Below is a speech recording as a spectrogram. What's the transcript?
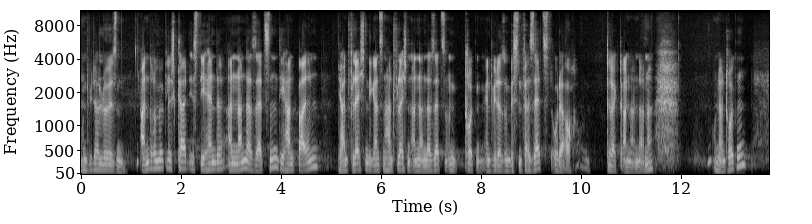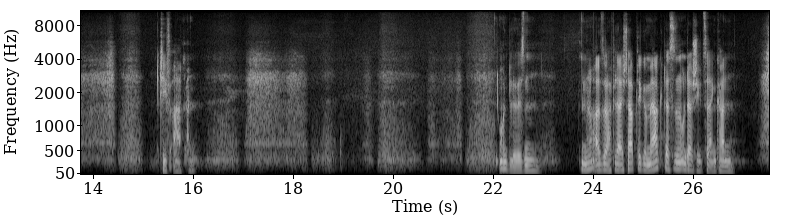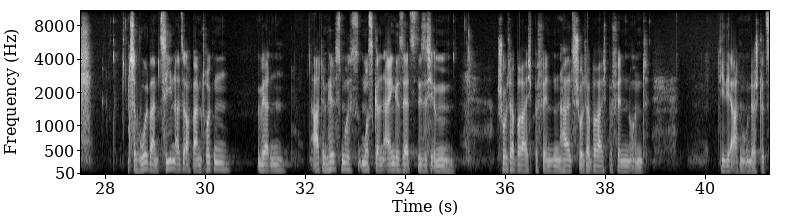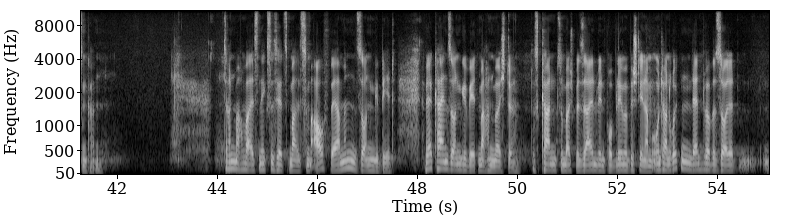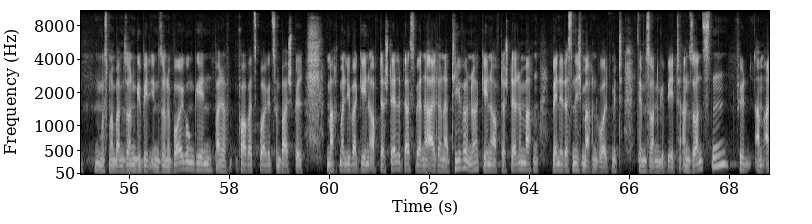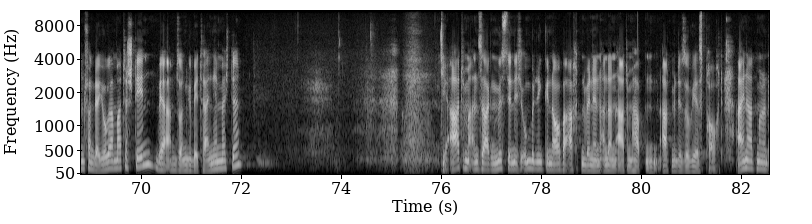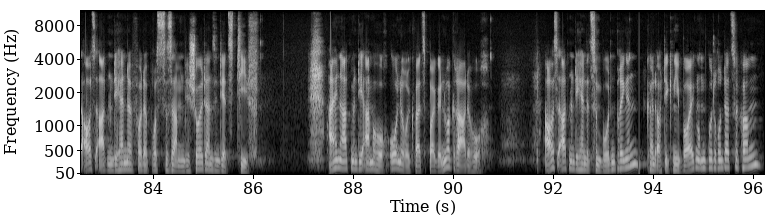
Und wieder lösen. Andere Möglichkeit ist die Hände aneinandersetzen, die Handballen, die Handflächen, die ganzen Handflächen aneinandersetzen und drücken. Entweder so ein bisschen versetzt oder auch direkt aneinander. Ne? Und dann drücken, tief atmen. Und lösen. Also vielleicht habt ihr gemerkt, dass es ein Unterschied sein kann. Sowohl beim Ziehen als auch beim Drücken werden Atemhilfsmuskeln eingesetzt, die sich im Schulterbereich befinden, Hals-Schulterbereich befinden und die die Atmung unterstützen können. Dann machen wir als nächstes jetzt mal zum Aufwärmen Sonnengebet. Wer kein Sonnengebet machen möchte, das kann zum Beispiel sein, wenn Probleme bestehen am unteren Rücken, Lendenwirbelsäule, muss man beim Sonnengebet in so eine Beugung gehen, bei der Vorwärtsbeuge zum Beispiel. Macht man lieber Gehen auf der Stelle, das wäre eine Alternative, ne? Gehen auf der Stelle machen, wenn ihr das nicht machen wollt mit dem Sonnengebet. Ansonsten für am Anfang der Yogamatte stehen, wer am Sonnengebet teilnehmen möchte. Die Atemansagen müsst ihr nicht unbedingt genau beachten, wenn ihr einen anderen Atem habt, atmet ihr so, wie ihr es braucht. Einatmen und ausatmen, die Hände vor der Brust zusammen, die Schultern sind jetzt tief. Einatmen, die Arme hoch, ohne Rückwärtsbeuge, nur gerade hoch. Ausatmen, die Hände zum Boden bringen, könnt auch die Knie beugen, um gut runterzukommen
